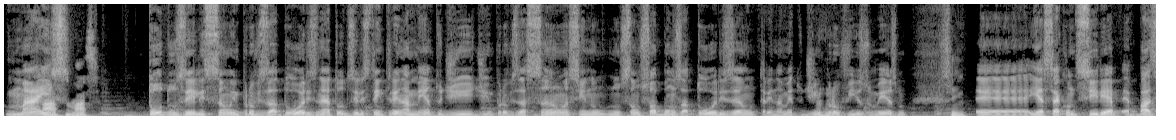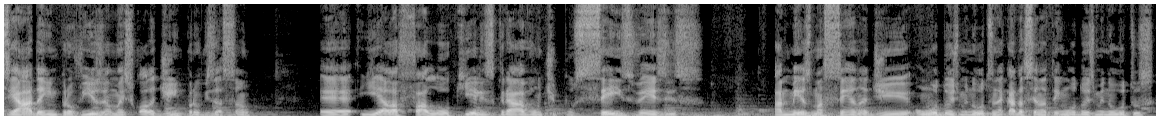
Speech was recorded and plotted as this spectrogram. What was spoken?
mas. Massa, massa. Todos eles são improvisadores, né? Todos eles têm treinamento de, de improvisação, assim, não, não são só bons atores, é um treinamento de uhum. improviso uhum. mesmo. Sim. É, e a Second City é, é, baseada em improviso, é uma escola de improvisação. É, e ela falou que eles gravam, tipo, seis vezes a mesma cena de um ou dois minutos, né? Cada cena tem um ou dois minutos.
